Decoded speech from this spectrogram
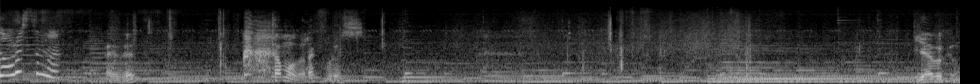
Burası orası mı? Evet. Tam olarak burası. Gel bakalım.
